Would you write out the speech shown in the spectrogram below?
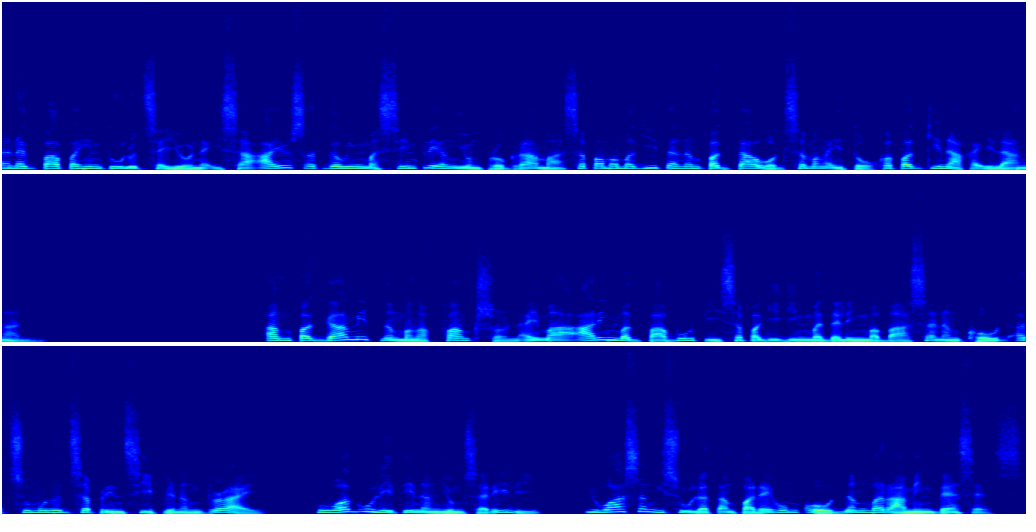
na nagpapahintulot sa iyo na isaayos at gawing mas simple ang iyong programa sa pamamagitan ng pagtawag sa mga ito kapag kinakailangan. Ang paggamit ng mga function ay maaaring magpabuti sa pagiging madaling mabasa ng code at sumunod sa prinsipyo ng dry, huwag ulitin ang iyong sarili, iwasang isulat ang parehong code ng maraming beses.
